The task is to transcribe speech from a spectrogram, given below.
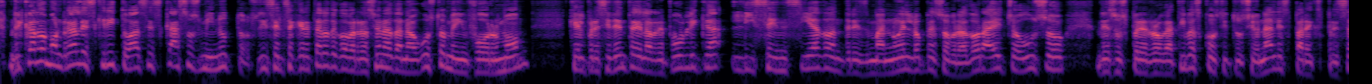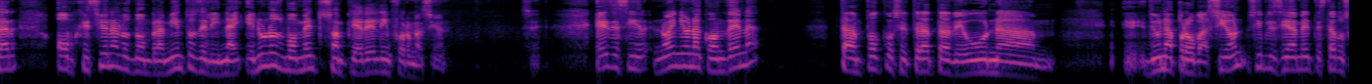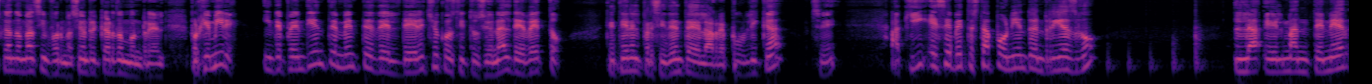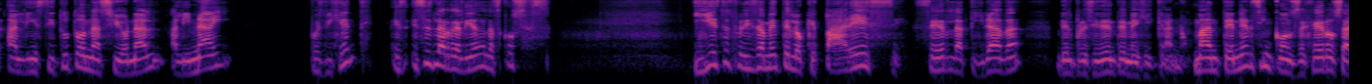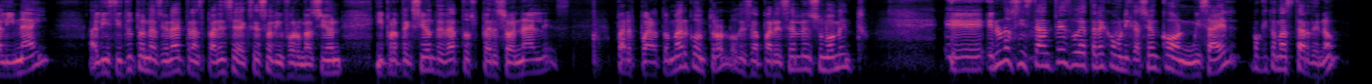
Ricardo Monreal escrito hace escasos minutos, dice el secretario de Gobernación Adán Augusto me informó que el presidente de la República, licenciado Andrés Manuel López Obrador, ha hecho uso de sus prerrogativas constitucionales para expresar objeción a los nombramientos del INAI. En unos momentos ampliaré la información. Es decir, no hay ni una condena, tampoco se trata de una eh, de una aprobación, simplemente está buscando más información Ricardo Monreal. Porque mire, independientemente del derecho constitucional de veto que tiene el presidente de la República, aquí ese veto está poniendo en riesgo el mantener al Instituto Nacional, al INAI, pues vigente. Es, esa es la realidad de las cosas. Y esto es precisamente lo que parece ser la tirada del presidente mexicano. Mantener sin consejeros al INAI, al Instituto Nacional de Transparencia y Acceso a la Información y Protección de Datos Personales, para, para tomar control o desaparecerlo en su momento. Eh, en unos instantes voy a tener comunicación con Misael, un poquito más tarde, ¿no?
